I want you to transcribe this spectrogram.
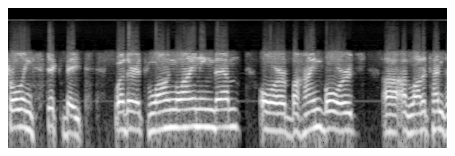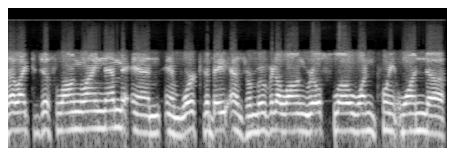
trolling stick baits, whether it's long lining them or behind boards. Uh, a lot of times I like to just long line them and, and work the bait as we're moving along real slow, 1.1 to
